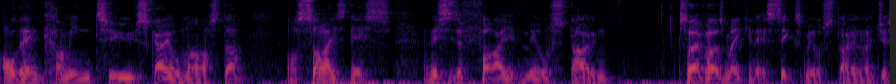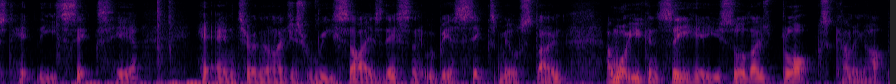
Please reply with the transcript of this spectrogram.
I'll then come into Scale Master, I'll size this, and this is a 5 mil stone. So if I was making it a 6 mil stone, I just hit the 6 here hit enter and then I just resize this and it would be a six mil stone. And what you can see here you saw those blocks coming up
